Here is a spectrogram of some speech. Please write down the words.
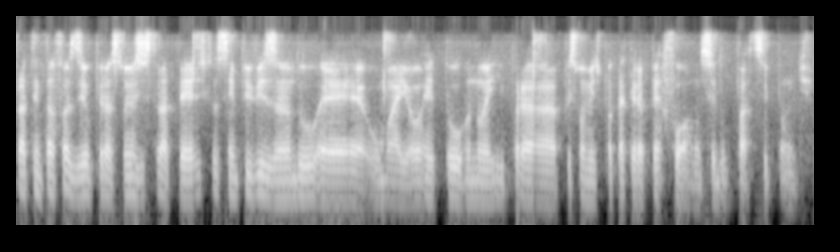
para tentar fazer operações estratégicas, sempre visando é, o maior retorno aí para, principalmente para a carteira performance do participante.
